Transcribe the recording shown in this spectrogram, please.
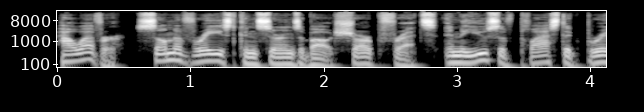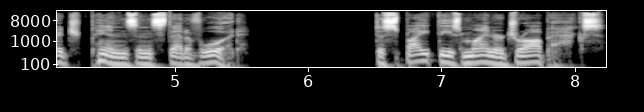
However, some have raised concerns about sharp frets and the use of plastic bridge pins instead of wood. Despite these minor drawbacks,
